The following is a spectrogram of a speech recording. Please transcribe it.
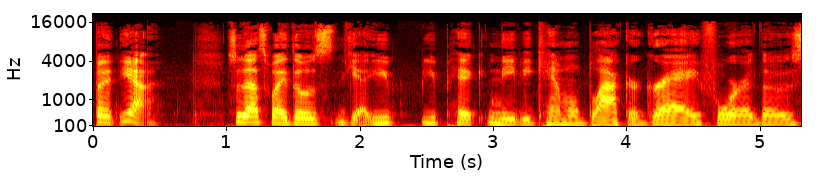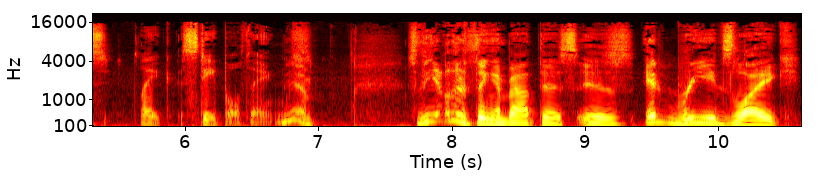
But yeah. So that's why those yeah, you you pick navy camel black or gray for those like staple things. Yeah. So the other thing about this is it reads like.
